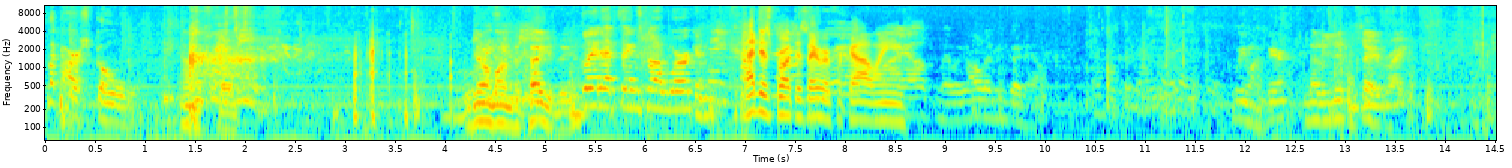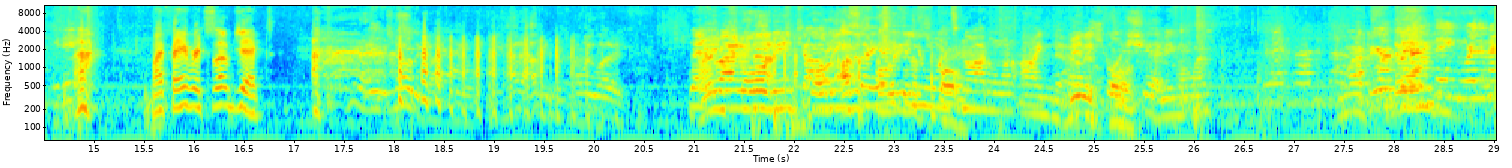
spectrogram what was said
flick our score. You don't want him to tell you, do you? I'm glad that thing's not working. I just brought this over for Well, Colleen. my health, man, We all live in good health. What do you want, beer? No, he didn't say it right. You did? Ah, my favorite subject. You don't even know the goddamn thing. How the you tell me what it is? Say I'm right or scolding, not. I'm say anything you want's scolding. not on, I know. Venus He's full of shit. Give me one. You Want want a beer, something Dan? big more than I.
